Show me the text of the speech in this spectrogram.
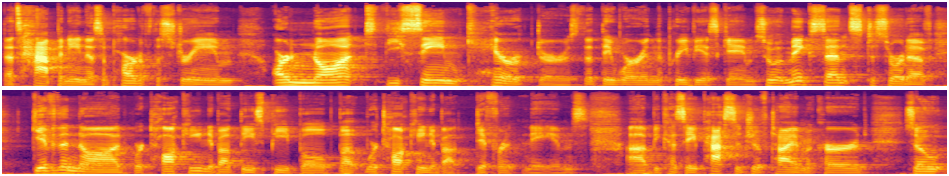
that's happening as a part of the stream are not the same characters that they were in the previous game. So it makes sense to sort of give the nod. We're talking about these people, but we're talking about different names uh, because a passage of time occurred. So,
